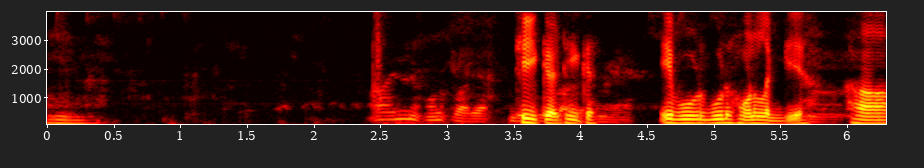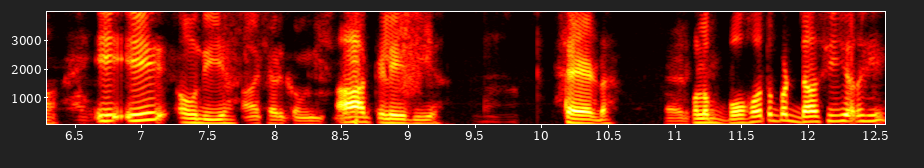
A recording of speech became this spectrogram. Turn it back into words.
ਹੂੰ, ਹਾਂ ਇਹਨੇ ਹੁਣ ਸਵਾਰਿਆ ਠੀਕ ਹੈ, ਠੀਕ ਹੈ। ਇਹ ਬੂੜ ਬੂੜ ਹੁਣ ਲੱਗੇ ਆ। ਹਾਂ। ਇਹ ਇਹ ਆਉਂਦੀ ਆ। ਆ ਸੜਕ ਆਉਂਦੀ ਸੀ। ਆ ਕਿਲੇ ਦੀ ਆ। ਸਾਈਡ ਮਤਲਬ ਬਹੁਤ ਵੱਡਾ ਸੀ ਯਾਰ ਇਹ।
